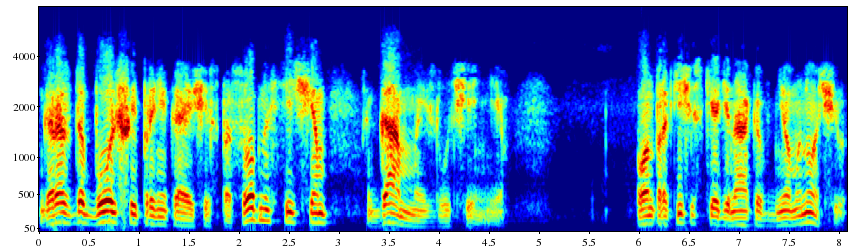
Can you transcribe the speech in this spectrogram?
гораздо большей проникающей способности, чем гамма-излучение. Он практически одинаков днем и ночью,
